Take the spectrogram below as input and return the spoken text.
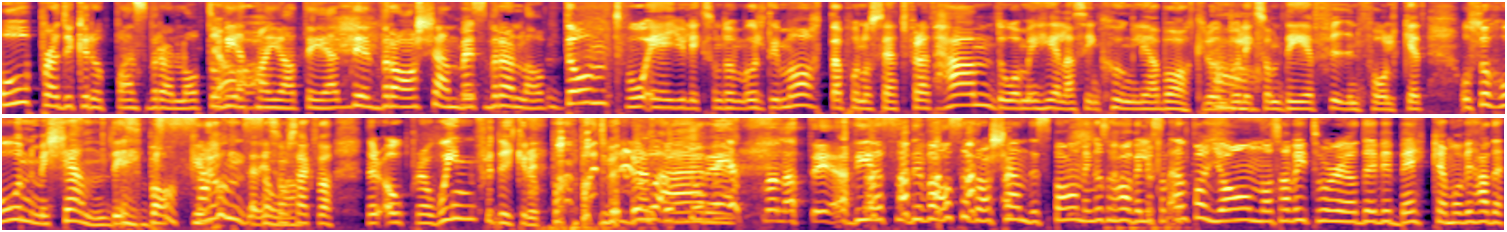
Oprah dyker upp på ens bröllop, då Ja. vet man ju att det är, det är bra kändisbröllop. De två är ju liksom de ultimata på något sätt för att han då med hela sin kungliga bakgrund och liksom det finfolket och så hon med kändisbakgrunden. Som sagt var, när Oprah Winfrey dyker upp på ett bröllop, då det- vet man att det är... Det, är så, det var så bra kändisspaning och så har vi liksom Elton John och så har Victoria och David Beckham och vi hade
